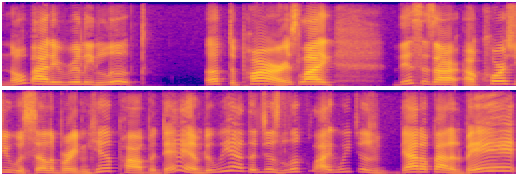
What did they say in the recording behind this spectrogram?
nobody really looked up to par. It's like this is our of course you were celebrating hip hop, but damn, do we have to just look like we just got up out of bed?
